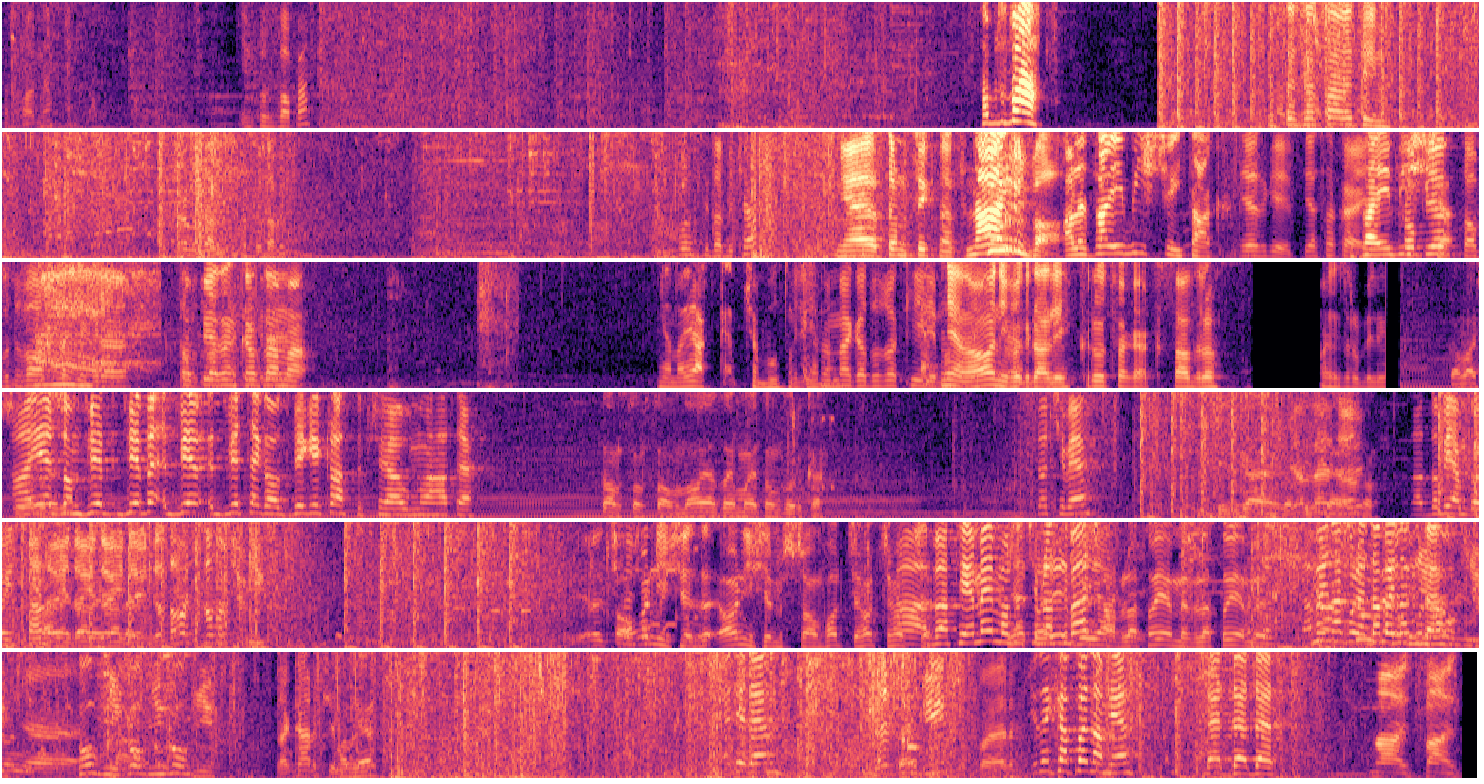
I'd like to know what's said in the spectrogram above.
też ładnie. Impuls w OP? Top 2! to jest za cały team. Impulsy do bicia? Nie, jestem sickness. Nice! Kurwa! Ale zajebiście i tak. Jest git, jest okej. Zajebiście. Top 2 ostatniej gry. Top jeden Kazama. Nie no, jak Kepcio był top Mieliśmy 1. mega dużo killi. Nie no, oni wygrali. Kruczek jak Sadro. Oni zrobili. Dawajcie, A dobra. jeżdżą, dwie, dwie, dwie, dwie tego, dwie G klasy przyjechały mu na chatę. Są, są, są, no ja zajmuję tą górkę. Do ciebie. Pizgałem go, pizgałem go. Dobijam go instant. Idę, idę, idę, idę. Dawajcie, dawajcie w nich. To oni się, oni się mszczą, chodźcie, chodźcie, A, chodźcie. wlatujemy? Możecie wlatywać? A, wlatujemy, wlatujemy. Dawaj na górę, dawaj na górę. Gówni, gówni, gówni. Na karcie On nie? Dead jeden. Ten drugi. super. Jeden KP na mnie. Dead, dead, dead. Nice, nice.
